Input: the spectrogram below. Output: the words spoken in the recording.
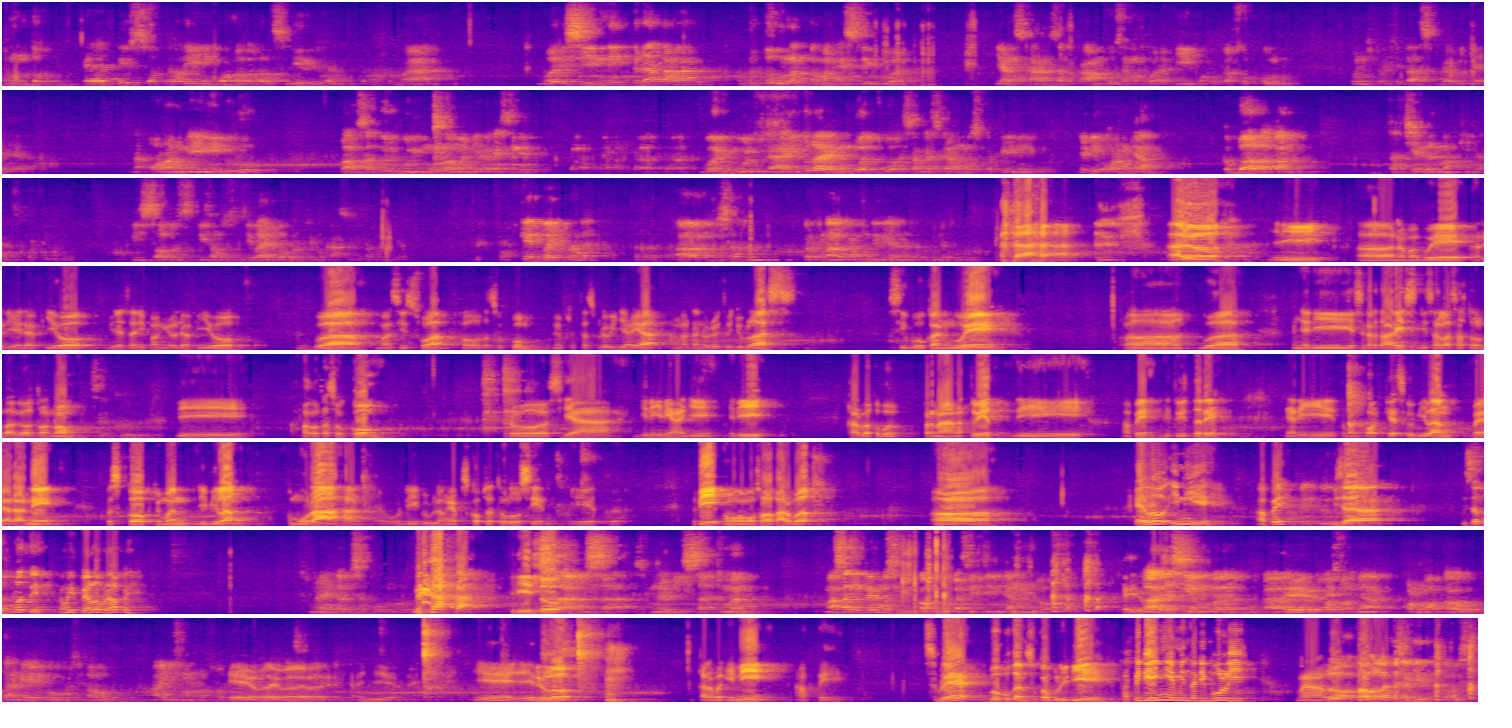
untuk episode kali ini gua nggak bakal sendirian teman-teman. Gua di sini kedatangan kebetulan teman SD gua yang sekarang satu kampus sama gua di Fakultas Hukum Universitas Brawijaya. Nah orangnya ini dulu bangsa gue dibully mulu sama dia SD. Gue dibully, nah itulah yang membuat gue sampai sekarang gue seperti ini. Gitu. Jadi orang yang kebal akan cacian dan makian seperti itu. Di satu, di satu sisi lain gue berterima kasih sama dia. Oke baiklah, uh, silakan perkenalkan diri anda terlebih dahulu. Aduh, jadi eh, nama gue Ardia Davio, biasa dipanggil Davio. Gue mahasiswa Fakultas Hukum Universitas Brawijaya, angkatan 2017. Sibukan gue, eh, gue menjadi sekretaris di salah satu lembaga otonom di Fakultas Hukum. Terus ya gini-gini aja. Jadi kebu- pernah nge-tweet di apa ya, di Twitter ya nyari teman podcast gue bilang bayarannya peskop cuman dibilang kemurahan ya udah gue bilangnya peskop satu lusin gitu tapi ngomong-ngomong soal karbak eh eh lu ini ya apa ya, bisa bisa komplot ya emang IP lu berapa ya? Sebenarnya nggak bisa kumlot. jadi itu bisa, bisa, sebenarnya bisa. Cuman masa IP masih dibuka-buka sih di sini jangan dong. Iya, Buka aja sih yang gue buka. Iya, iya. Passwordnya kalau mau tahu, ntar dia itu kasih tahu. ID sama password. Iya boleh boleh boleh anjir. Iya jadi dulu karena begini apa? ya? Sebenarnya gue bukan suka bully dia, tapi dia yang minta dibully. Nah lu Kok- tau lah. gitu? Bisa?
